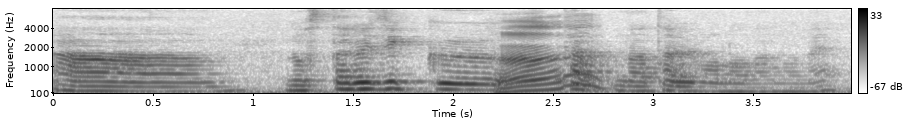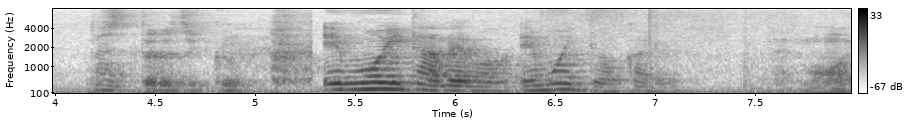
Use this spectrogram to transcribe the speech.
あノスタルジックな食べ物なのねノスタルジックエモい食べ物エモいってわかるエモい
